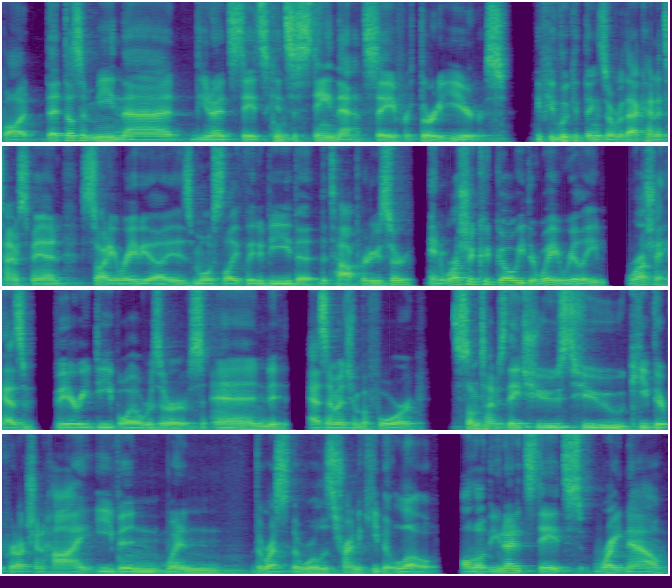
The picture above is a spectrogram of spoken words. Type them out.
but that doesn't mean that the United States can sustain that, say, for 30 years if you look at things over that kind of time span, Saudi Arabia is most likely to be the, the top producer. And Russia could go either way, really. Russia has very deep oil reserves. And as I mentioned before, sometimes they choose to keep their production high, even when the rest of the world is trying to keep it low. Although the United States right now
